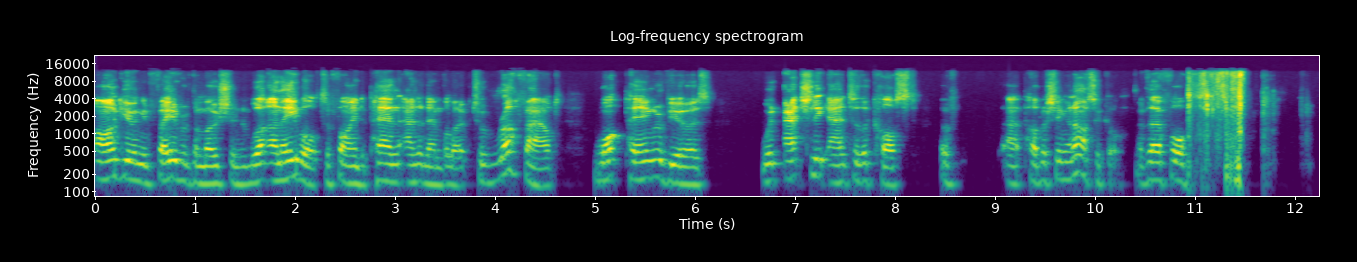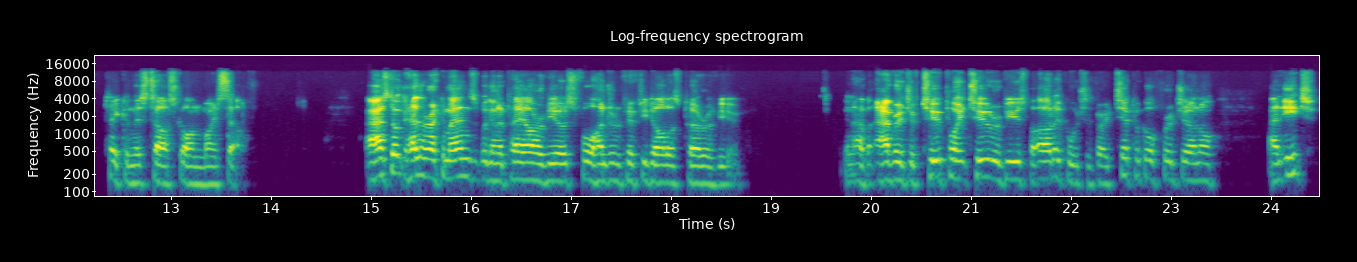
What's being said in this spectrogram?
arguing in favor of the motion were unable to find a pen and an envelope to rough out what paying reviewers would actually add to the cost of uh, publishing an article. I've therefore taken this task on myself. As Dr. Heather recommends, we're going to pay our reviewers $450 per review. We're going to have an average of 2.2 reviews per article, which is very typical for a journal, and each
